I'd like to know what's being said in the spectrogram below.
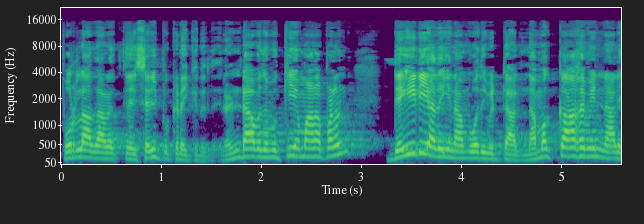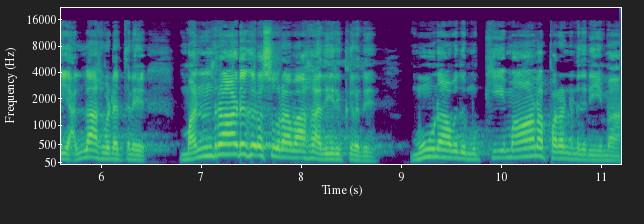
பொருளாதாரத்தை செழிப்பு கிடைக்கிறது. இரண்டாவது முக்கியமான பலன் டெய்லி அதை நாம் ஓதிவிட்டால் நமக்காகவே நாளை அல்லாஹ்விடத்திலே மன்றாடுகிற சூறாவாக அது இருக்கிறது. மூணாவது முக்கியமான பலன் என்ன தெரியுமா?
